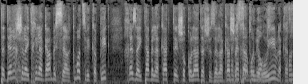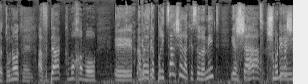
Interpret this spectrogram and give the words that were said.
את הדרך שלה התחילה גם בשיער, כמו צביקה פיק. אחרי זה הייתה בלהקת אה, שוקולדה, שזו להקה שעשתה המון. אירועים, להקת נכון. חתונות. כן. עבדה כמו חמור. אה, אבל את הפריצה שלה כסולנית, היא עשתה... שנת 86.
